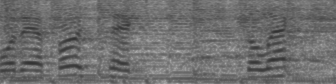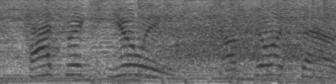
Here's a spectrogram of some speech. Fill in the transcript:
for their first pick, select Patrick Ewing of Georgetown.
